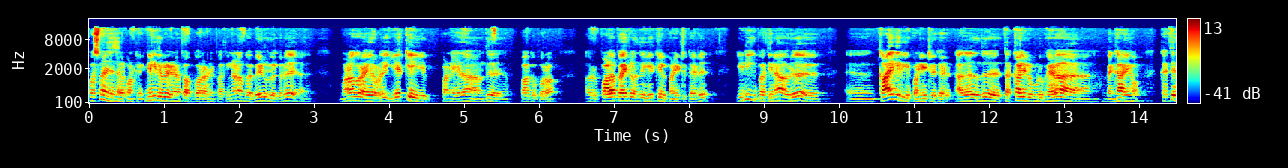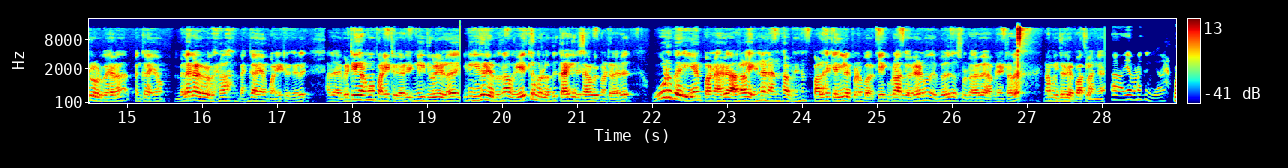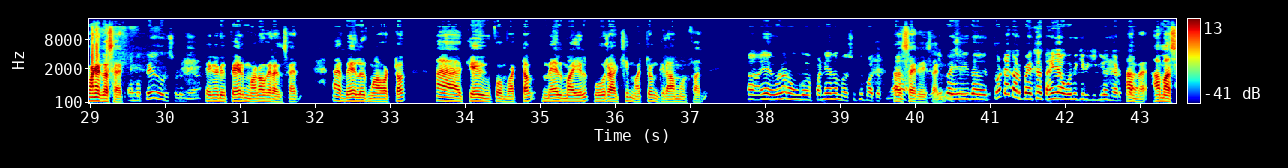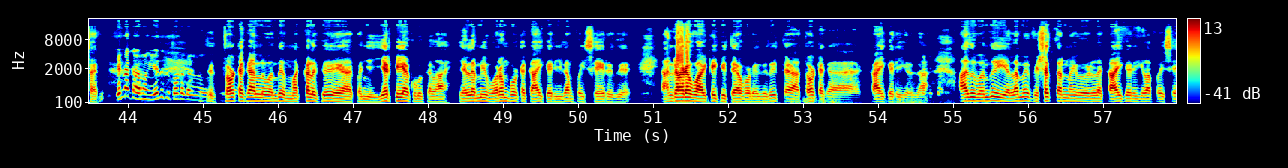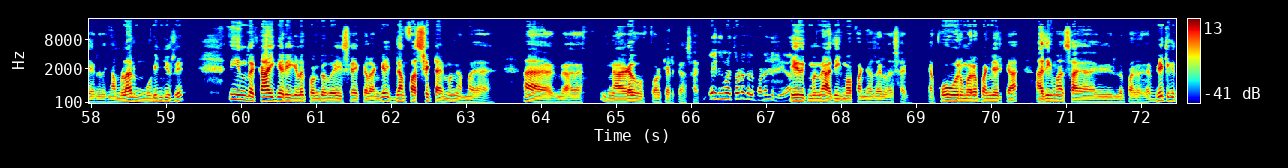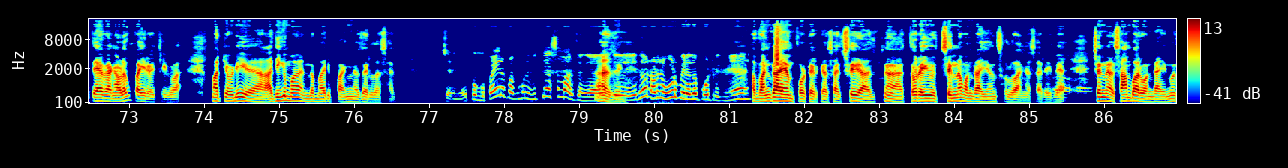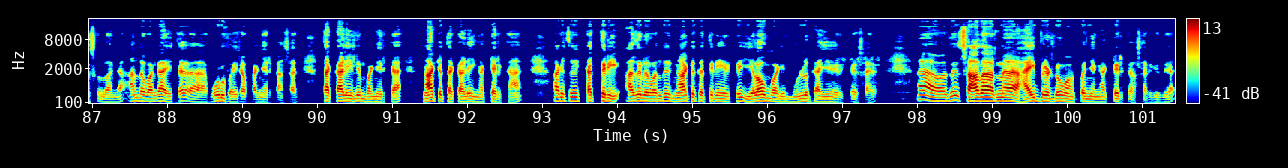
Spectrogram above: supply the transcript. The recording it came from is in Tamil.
பசுமை சேனல் பண்ணுறேன் நீங்கள் வீடியோ என்ன பார்க்க போகிறோம் அப்படின்னு பார்த்தீங்கன்னா நம்ம வேலூரில் இருக்கிற மனோகராயோட இயற்கை பண்ணையை தான் வந்து பார்க்க போகிறோம் அவர் பல பயிர்கள் வந்து இயற்கையில் பண்ணிகிட்ருக்காரு இன்றைக்கி பார்த்தீங்கன்னா அவர் காய்கறி பண்ணிட்டு இருக்காரு. அதாவது வந்து தக்காளியில் ஒரு பயிராக வெங்காயம் கத்திரியோட பேராக வெங்காயம் மிளகாயோட பேராக வெங்காயம் பண்ணிகிட்ருக்காரு அதை வெற்றிகரமாக பண்ணிகிட்ருக்காரு இன்றைக்கி இன்னைக்கு இன்றைக்கி இன்னைக்கு வீடியோ பார்த்தீங்கன்னா அவர் இயற்கை முறையில் வந்து காய்கறி சாகுபடி பண்ணுறாரு ஊடு ஏன் பண்ணார்? அதனால் என்ன நன்மை அப்படின்னு பல கேள்விகள் இப்போ நம்ம கேட்க போகிறோம் அதுக்கு பதில் சொல்கிறாரு அப்படின்றத நம்ம இதில் பார்க்கலாங்க. ஐயா வணக்கங்க வணக்கம் சார். உங்க பேர் ஒரு சொல்லுங்க. என்னுடைய பேர் மனோகரன் சார். நான் வேலூர் மாவட்டம் கேவிக்குப்பம் வட்டம் மேல்மயில் ஊராட்சி மற்றும் கிராமம் சார். பண்ணையை தான் சரி சார். இப்ப இத தோட்டக்கால் பயிர்க்க தனியா ஒதுக்கி இருக்கீங்களா இந்த இடத்துல? ஆமாம் ஆமாம் சார். என்ன காரணம்? எதுக்கு தோட்டக்கால் இது தோட்டக்கால் வந்து மக்களுக்கு கொஞ்சம் இயற்கையாக கொடுக்கலாம். எல்லாமே உரம் போட்ட காய்கறி தான் போய் சேருது. அன்றாட வாழ்க்கைக்கு தேவைப்படுகிறது தோட்ட காய்கறிகள் தான். அது வந்து எல்லாமே விஷத்தன்மை உள்ள காய்கறிகளாக போய் சேருது. நம்மளால் முடிஞ்சது. இந்த காய்கறிகளை கொண்டு போய் சேர்க்கலாங்க. இதுதான் ஃபஸ்ட்டு டைமு நம்ம அஹ், நடவு போட்டிருக்கேன் சார். இதுக்கு முன்னாடி தோட்டக்கால் பண்ணது இல்லையா இதுக்கு முன்னே அதிகமாக பண்ணதில்லை சார். எப்போ ஒரு முறை பண்ணியிருக்கேன். அதிகமாக ச இல்லை பண்ணல வீட்டுக்கு தேவையான அளவு பயிர் வச்சுக்குவேன். மற்றபடி அதிகமாக இந்த மாதிரி பண்ணதில்லை சார். சரிங்க இப்ப உங்க பயிரை பார்க்கும்போது வித்தியாசமா இருக்குங்க. ஏதோ நடுவில் ஊடு பயிர் ஏதோ போட்டிருக்கீங்க. வெங்காயம் போட்டிருக்கேன் சார். சி அஹ், துறை சின்ன வெங்காயம்னு சொல்லுவாங்க சார் இது. சின்ன சாம்பார் வெங்காயம்னு சொல்லுவாங்க. அந்த வெங்காயத்தை ஊடு பயிராக பண்ணியிருக்கேன் சார். தக்காளியிலையும் பண்ணியிருக்கேன். நாட்டு தக்காளி நட்டிருக்கேன் அடுத்தது கத்திரி. அதில் வந்து நாட்டு கத்திரி இருக்குது இளவம்பாடி முள்ளுக்காயும் இருக்குது சார். அது சாதாரண ஹைப்ரிட்டும் கொஞ்சம் நட்டிருக்கேன் சார் இது.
